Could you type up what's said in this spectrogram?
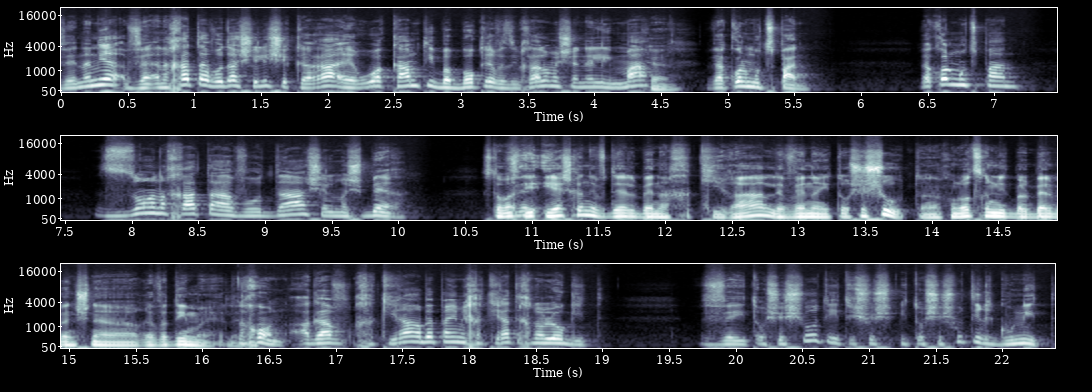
ונניח, והנחת העבודה שלי שקרה האירוע, קמתי בבוקר, וזה בכלל לא משנה לי מה, כן. והכל מוצפן. והכל מוצפן. זו הנחת העבודה של משבר. זאת אומרת, זה... יש כאן הבדל בין החקירה לבין ההתאוששות. אנחנו לא צריכים להתבלבל בין שני הרבדים האלה. נכון. אגב, חקירה הרבה פעמים היא חקירה טכנולוגית, והתאוששות היא התאוששות ארגונית.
